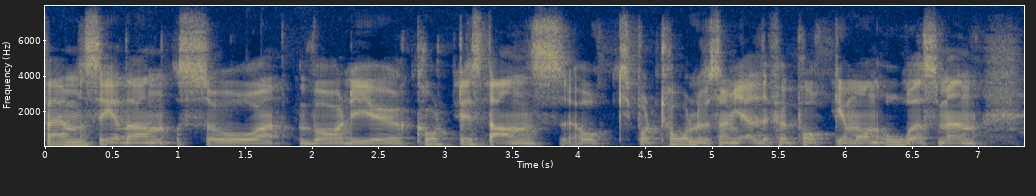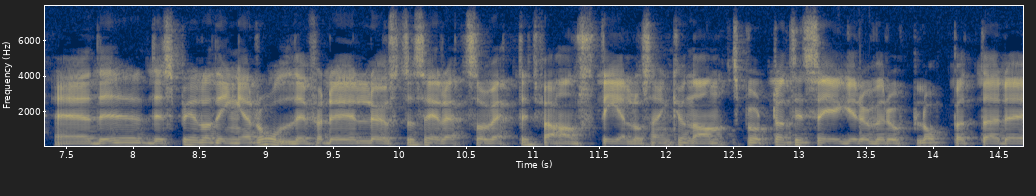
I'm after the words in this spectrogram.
5 sedan så var det ju kort distans och sport 12 som gällde för Pokémon Ås men eh, det, det, spelade ingen roll det för det löste sig rätt så vettigt för hans del och sen kunde han spurta till seger över upploppet där det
